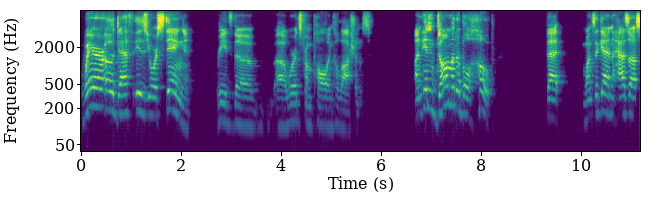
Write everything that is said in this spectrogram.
Where, O oh death, is your sting? reads the uh, words from Paul in Colossians. An indomitable hope that once again has us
